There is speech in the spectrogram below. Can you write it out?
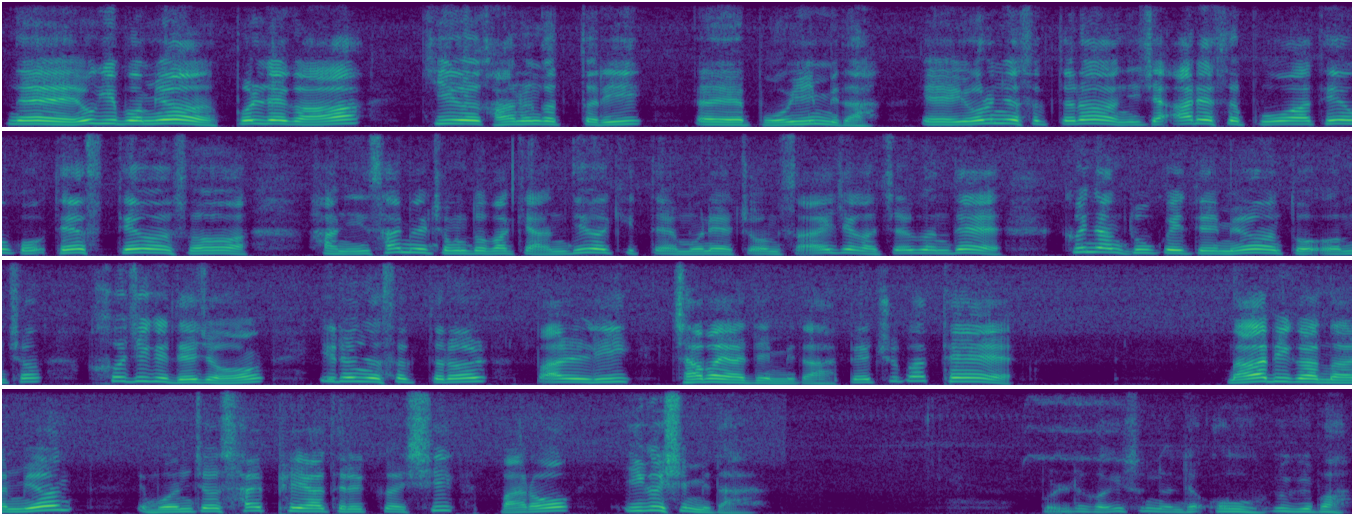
네, 여기 보면 벌레가 기어가는 것들이 예, 보입니다. 예, 이런 녀석들은 이제 알에서 부화되고 되어서 한 2, 3일 정도밖에 안 되었기 때문에 좀 사이즈가 적은데 그냥 두게 되면 또 엄청 커지게 되죠. 이런 녀석들을 빨리 잡아야 됩니다. 배추밭에 나비가 나면 먼저 살펴야 될 것이 바로 이것입니다. 벌레가 있었는데, 오, 여기 봐.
